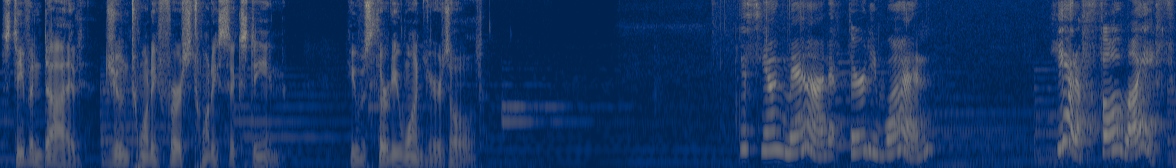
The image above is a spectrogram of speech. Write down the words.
Stephen died June 21, 2016. He was 31 years old. This young man at 31, he had a full life.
